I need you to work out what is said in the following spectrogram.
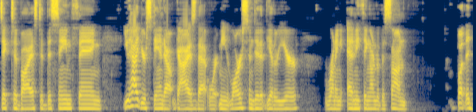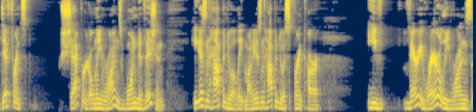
Dick Tobias did the same thing. You had your standout guys that were, I mean, Larson did it the other year, running anything under the sun. But the difference, Sheppard only runs one division. He doesn't hop into a late model. He doesn't hop into a sprint car. He very rarely runs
